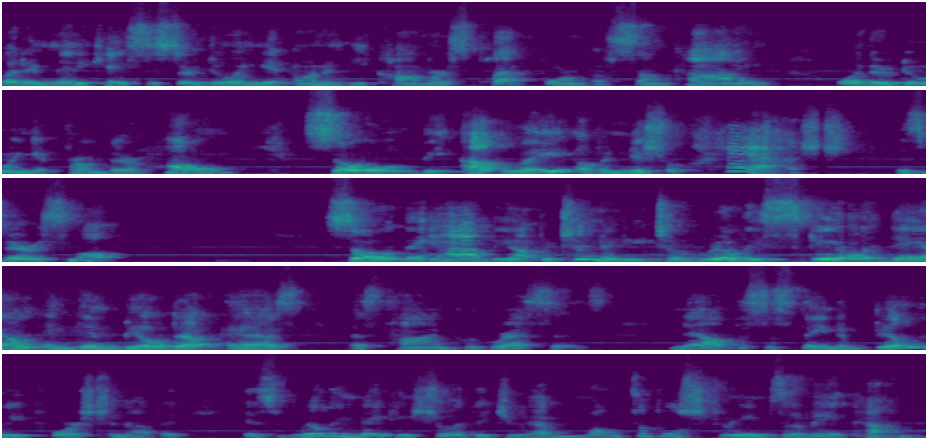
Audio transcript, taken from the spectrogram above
but in many cases, they're doing it on an e commerce platform of some kind, or they're doing it from their home. So the outlay of initial cash is very small. So they have the opportunity to really scale it down and then build up as, as time progresses. Now, the sustainability portion of it is really making sure that you have multiple streams of income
